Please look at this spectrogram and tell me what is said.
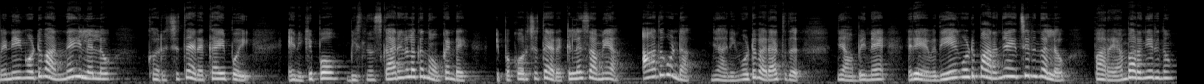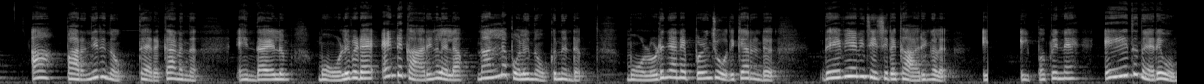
പിന്നെ ഇങ്ങോട്ട് വന്നേ ഇല്ലല്ലോ. കുറച്ച് തിരക്കായി പോയി. എനിക്കിപ്പോ ബിസിനസ് കാര്യങ്ങളൊക്കെ നോക്കണ്ടേ. ഇപ്പൊ കുറച്ച് തിരക്കുള്ള സമയാ. അതുകൊണ്ടാ ഞാനിങ്ങോട്ട് വരാത്തത്. ഞാൻ പിന്നെ രേവതിയെ ഇങ്ങോട്ട് പറഞ്ഞയച്ചിരുന്നല്ലോ. പറയാൻ പറഞ്ഞിരുന്നു. ആ പറഞ്ഞിരുന്നു. തിരക്കാണെന്ന്. എന്തായാലും മോളിവിടെ എന്റെ കാര്യങ്ങളെല്ലാം നല്ല പോലെ നോക്കുന്നുണ്ട്. മോളോട് ഞാൻ എപ്പോഴും ചോദിക്കാറുണ്ട് ദേവിയാനി ചേച്ചിയുടെ കാര്യങ്ങൾ ഇപ്പൊ പിന്നെ ഏത് നേരവും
